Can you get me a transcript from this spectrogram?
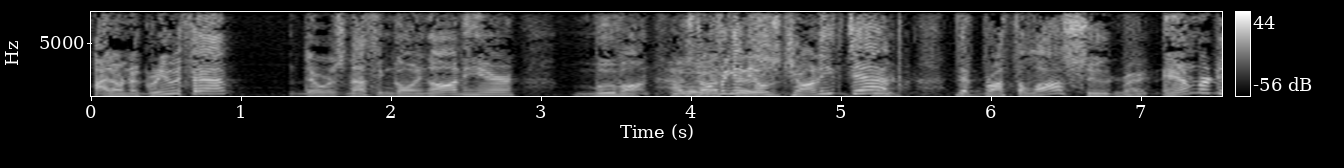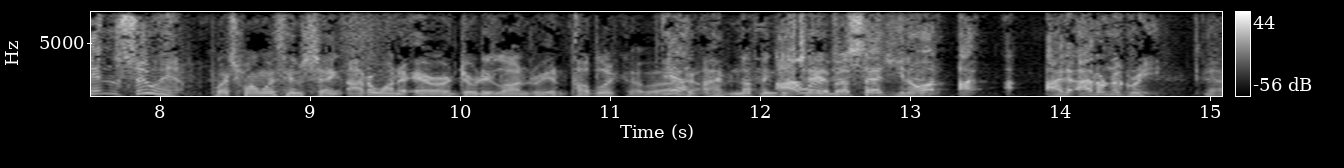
I don't agree with that. There was nothing going on here. Move on. Don't forget, this? it was Johnny Depp hmm. that brought the lawsuit. Right. Amber didn't sue him. What's wrong with him saying, I don't want to air our dirty laundry in public? I, I don't- I have nothing to I say about just said, this. you know what? I, I, I don't agree. Yeah.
